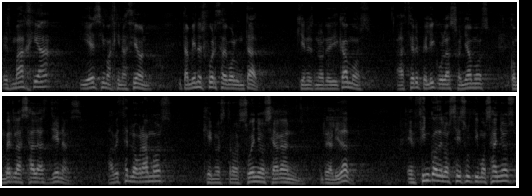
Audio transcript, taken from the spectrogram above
es magia y es imaginación y también es fuerza de voluntad. Quienes nos dedicamos a hacer películas soñamos con ver las salas llenas. A veces logramos que nuestros sueños se hagan realidad. En cinco de los seis últimos años,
